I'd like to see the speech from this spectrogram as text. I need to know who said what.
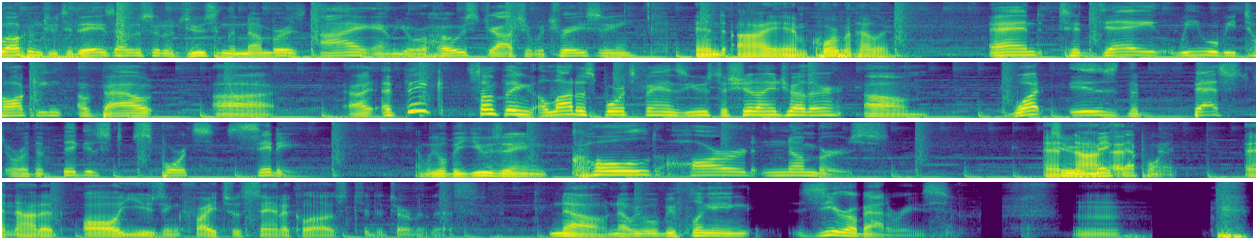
Speaker 1: welcome to today's episode of Juicing the Numbers. I am your host, Joshua Tracy.
Speaker 2: And I am Corbin Heller.
Speaker 1: And today we will be talking about, uh, I, I think, something a lot of sports fans use to shit on each other. Um, what is the best or the biggest sports city? And we will be using cold, hard numbers
Speaker 2: And
Speaker 1: to
Speaker 2: not
Speaker 1: make
Speaker 2: at,
Speaker 1: that point.
Speaker 2: And not at all using fights with Santa Claus to determine this.
Speaker 1: No, no, we will be flinging zero batteries.
Speaker 2: Mm.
